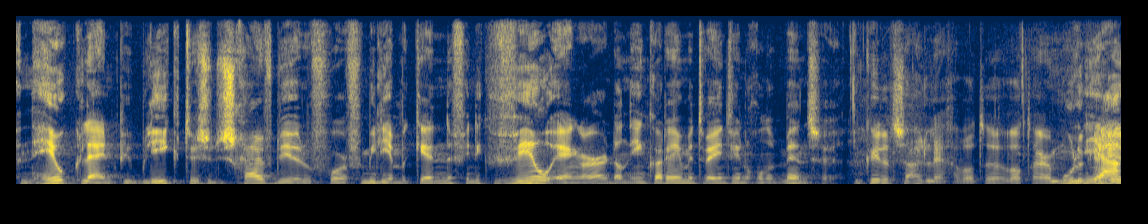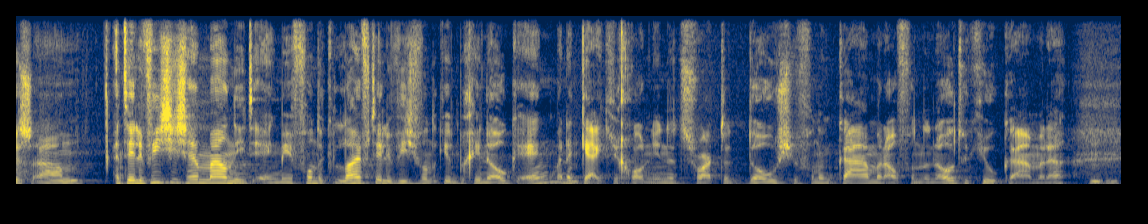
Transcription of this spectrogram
een heel klein publiek tussen de schuifdeuren voor familie en bekenden vind ik veel enger dan in Carré met 2200 mensen. Kun je dat eens uitleggen, wat, uh, wat er moeilijker ja. is aan... En televisie is helemaal niet eng meer. Vond ik, live televisie vond ik in het begin ook eng, maar dan kijk je gewoon in het zwarte doosje van een camera of van een autocue camera. Mm -hmm.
